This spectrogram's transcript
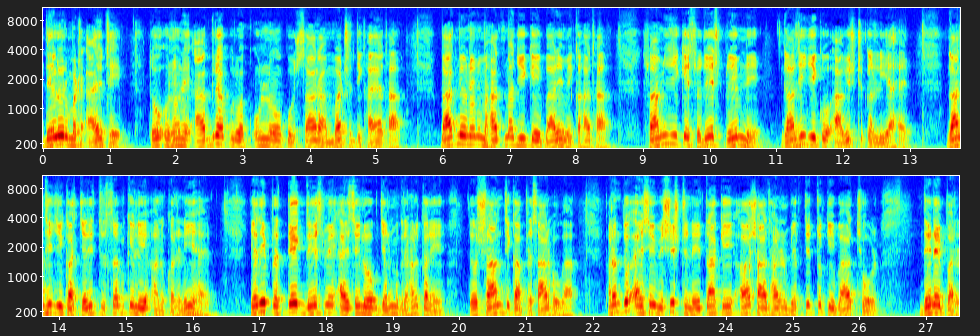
बेलूर मठ आए थे तो उन्होंने आग्रहपूर्वक उन लोगों को सारा मठ दिखाया था। बाद में उन्होंने महात्मा जी के बारे में कहा था, स्वामी जी के स्वदेश प्रेम ने गांधी जी को आविष्ट कर लिया है। गांधी जी का चरित्र सबके लिए अनुकरणीय है। यदि प्रत्येक देश में ऐसे लोग जन्म ग्रहण करें तो शांति का प्रसार होगा। परंतु ऐसे विशिष्ट नेता के असाधारण व्यक्तित्व की बात छोड़ देने पर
